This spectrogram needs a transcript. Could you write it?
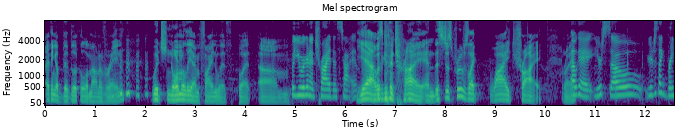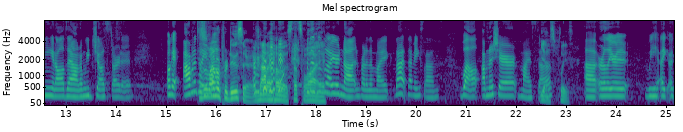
I think a biblical amount of rain, which normally I'm fine with, but um But you were gonna try this time. yeah, I was going to try and this just proves like why try, right? Okay, you're so you're just like bringing it all down, and we just started. Okay, I'm gonna tell This you. is why I'm a producer, not a host. That's why. this is why you're not in front of the mic. That that makes sense. Well, I'm gonna share my stuff. Yes, please. Uh, earlier, we like a,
